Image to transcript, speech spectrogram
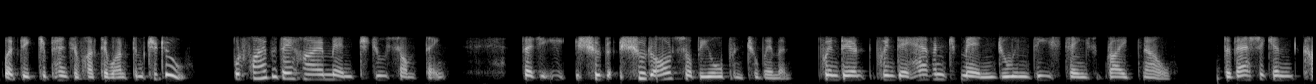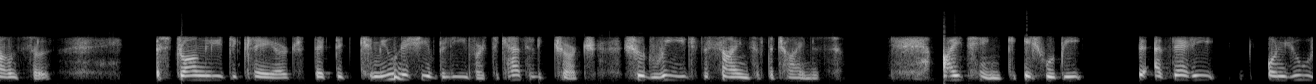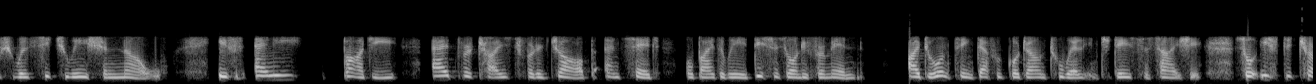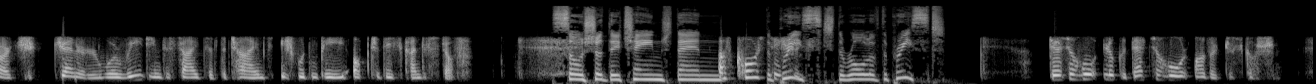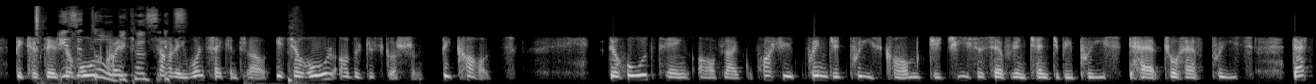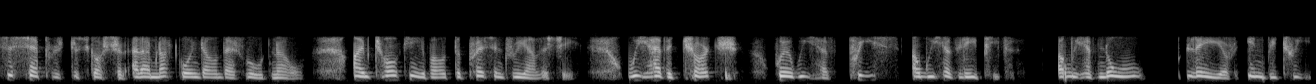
well, it depends on what they want them to do. But why would they hire men to do something that should should also be open to women when they when they haven't men doing these things right now? The Vatican Council strongly declared that the community of believers, the Catholic Church, should read the signs of the times. I think it would be a very unusual situation now if any body advertised for a job and said, oh, by the way, this is only for men. I don't think that would go down too well in today's society. So if the church general were reading the sides of the times, it wouldn't be up to this kind of stuff. So should they change then Of course the they should. priest, the role of the priest? There's a whole look. That's a whole other discussion because there's Is a whole though? question. Sorry, one second now. It's a whole other discussion because the whole thing of like what when did priests come? Did Jesus ever intend to be priest? Have, to have priests? That's a separate discussion, and I'm not going down that road now. I'm talking about the present reality. We have a church where we have priests and we have lay people, and we have no layer in between.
